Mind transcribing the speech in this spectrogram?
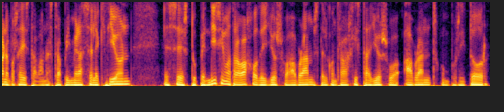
Bueno, pues ahí estaba nuestra primera selección, ese estupendísimo trabajo de Joshua Abrams, del contrabajista Joshua Abrams, compositor,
